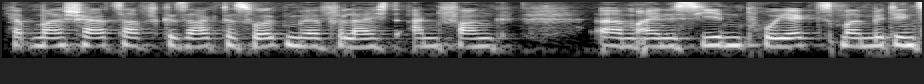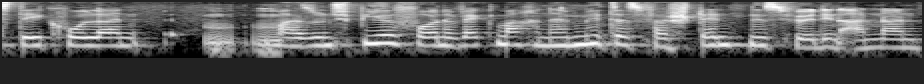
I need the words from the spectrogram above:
ich habe mal scherzhaft gesagt, das sollten wir vielleicht Anfang ähm, eines jeden Projekts mal mit den Stakeholdern mal so ein Spiel vorneweg machen, damit das Verständnis für den anderen,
